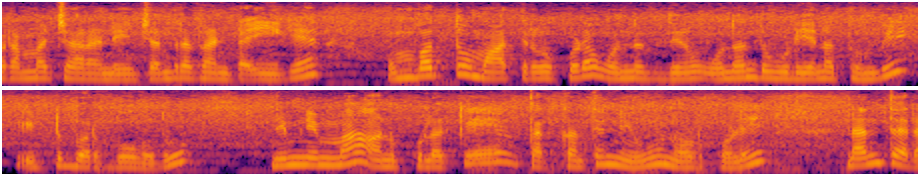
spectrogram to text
ಬ್ರಹ್ಮಚಾರಣಿ ಚಂದ್ರಗಂಟ ಹೀಗೆ ಒಂಬತ್ತು ಮಾತ್ರೆಗೂ ಕೂಡ ಒಂದೊಂದು ದಿನ ಒಂದೊಂದು ಉಡಿಯನ್ನು ತುಂಬಿ ಇಟ್ಟು ಬರ್ಬೋದು. ನಿಮ್ಮ ನಿಮ್ಮ ಅನುಕೂಲಕ್ಕೆ ತಕ್ಕಂತೆ ನೀವು ನೋಡ್ಕೊಳ್ಳಿ. ನಂತರ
